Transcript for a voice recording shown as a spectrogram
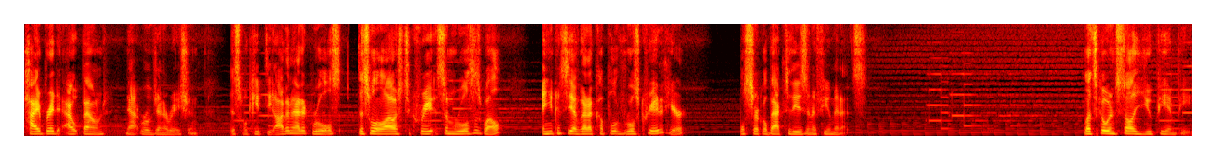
hybrid outbound NAT rule generation. This will keep the automatic rules. This will allow us to create some rules as well. And you can see I've got a couple of rules created here. We'll circle back to these in a few minutes. Let's go install UPnP.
